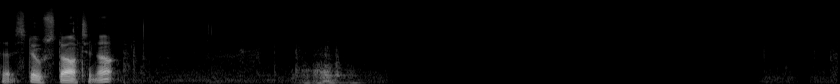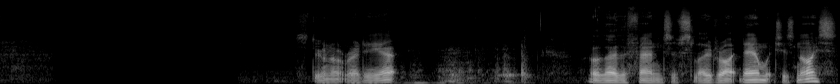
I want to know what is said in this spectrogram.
So it's still starting up. Still not ready yet. Although the fans have slowed right down, which is nice.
